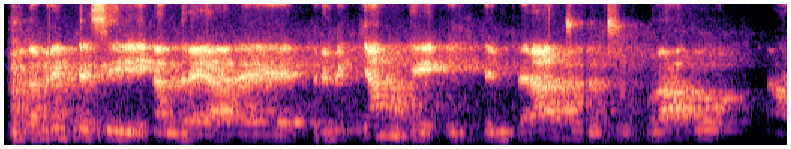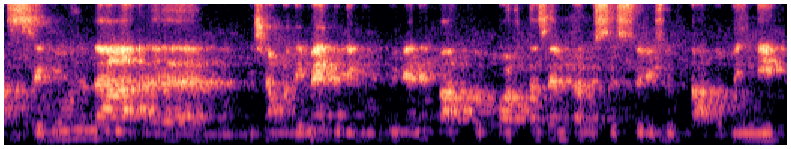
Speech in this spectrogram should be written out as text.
Assolutamente sì, Andrea. Eh, premettiamo che il temperaggio del cioccolato, a seconda eh, diciamo, dei metodi con cui viene fatto, porta sempre allo stesso risultato. Quindi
